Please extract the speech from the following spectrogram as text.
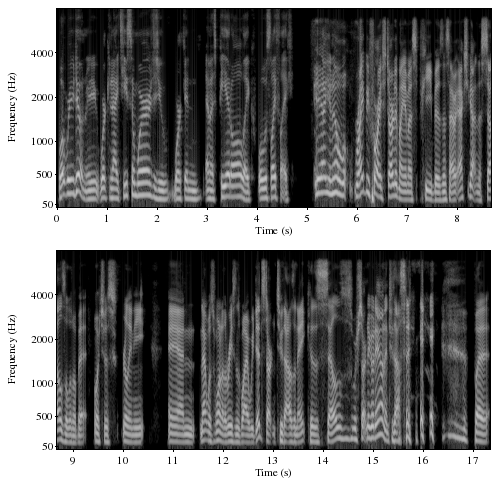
what were you doing? Were you working in IT somewhere? Did you work in MSP at all? Like, what was life like? Yeah, you know, right before I started my MSP business, I actually got into sales a little bit, which was really neat. And that was one of the reasons why we did start in 2008 because sales were starting to go down in 2008. but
